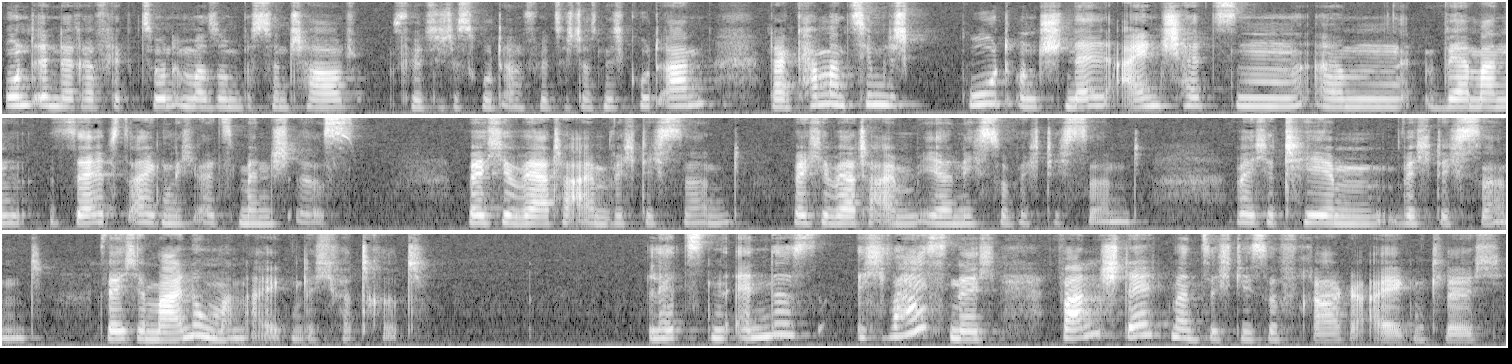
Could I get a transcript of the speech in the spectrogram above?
und in der Reflexion immer so ein bisschen schaut, fühlt sich das gut an, fühlt sich das nicht gut an, dann kann man ziemlich gut und schnell einschätzen, ähm, wer man selbst eigentlich als Mensch ist. Welche Werte einem wichtig sind, welche Werte einem eher nicht so wichtig sind welche Themen wichtig sind, welche Meinung man eigentlich vertritt. Letzten Endes, ich weiß nicht, wann stellt man sich diese Frage eigentlich?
